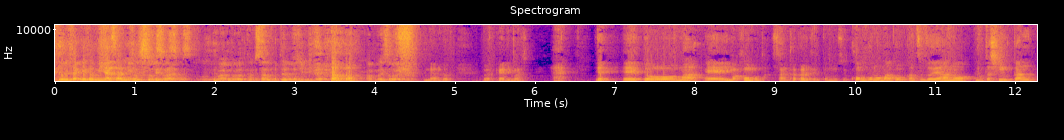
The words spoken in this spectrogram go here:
だけど皆さんにも知そうそうってもらう。そうそう。まあ、これをたくさん売ってほしいみたいな。あんまりそうだよね。なるほど。わかりました。はい。で、えっ、と、まあ、えー今本もたくさん書かれてると思うんですけど、今後のまあご活動や、あの、また新刊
